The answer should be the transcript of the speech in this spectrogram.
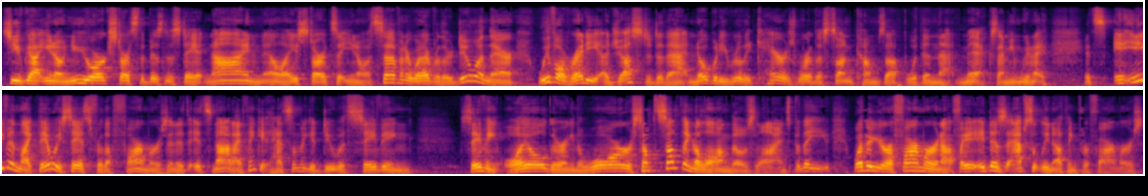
So you've got, you know, New York starts the business day at 9 and LA starts at, you know, at 7 or whatever they're doing there. We've already adjusted to that. Nobody really cares where the sun comes up within that mix. I mean, we're not, it's even like they always say it's for the farmers and it, it's not. I think it had something to do with saving saving oil during the war or some, something along those lines. But they, whether you're a farmer or not, it does absolutely nothing for farmers.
